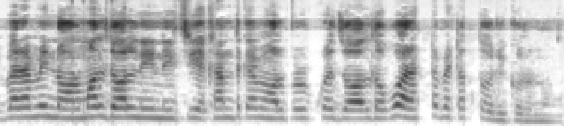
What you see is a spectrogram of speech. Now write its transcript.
এবার আমি নর্মাল জল নিয়ে নিয়েছি, এখান থেকে আমি অল্প অল্প করে জল দেবো আর একটা ব্যাটার তৈরি করে নেব।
